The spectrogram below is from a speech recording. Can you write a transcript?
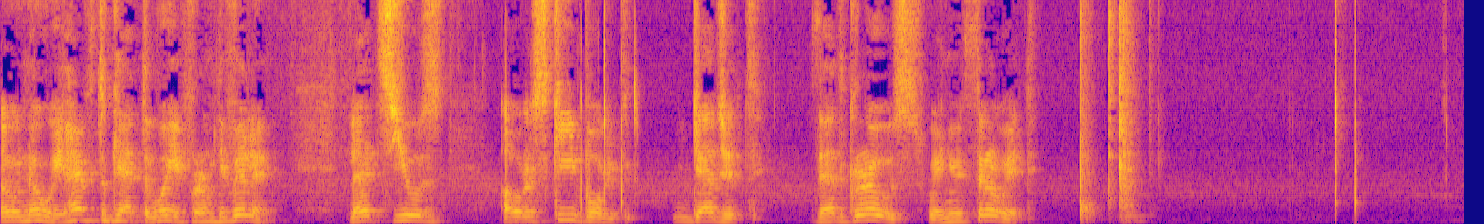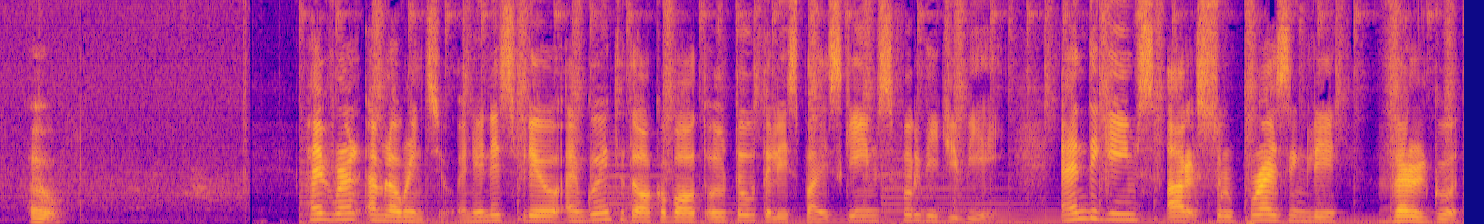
Oh no, we have to get away from the villain. Let's use our skiboard gadget that grows when you throw it. Oh. Hi everyone, I'm Laurentiu and in this video I'm going to talk about all Totally Spies games for the GBA. And the games are surprisingly very good,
